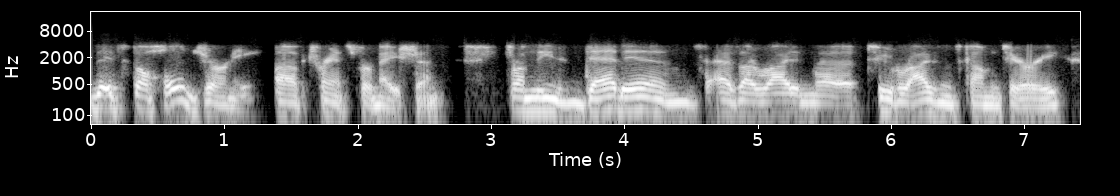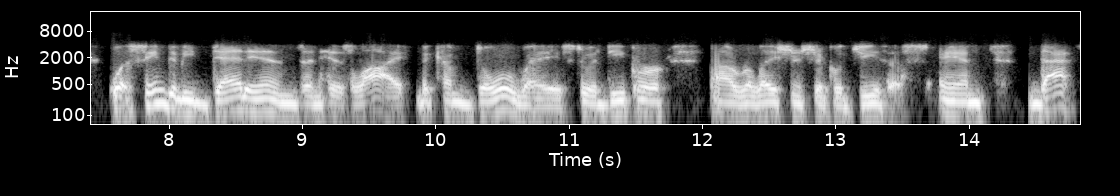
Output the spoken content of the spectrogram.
it's the whole journey of transformation from these dead ends, as I write in the Two Horizons commentary, what seem to be dead ends in his life become doorways to a deeper uh, relationship with Jesus. And that's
